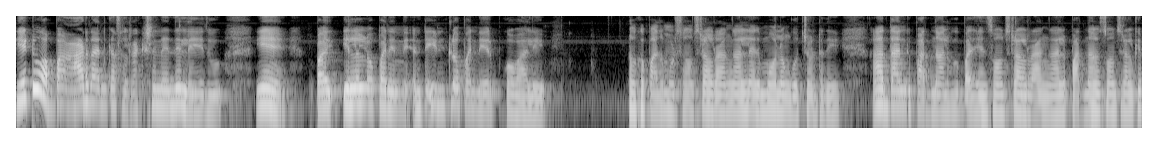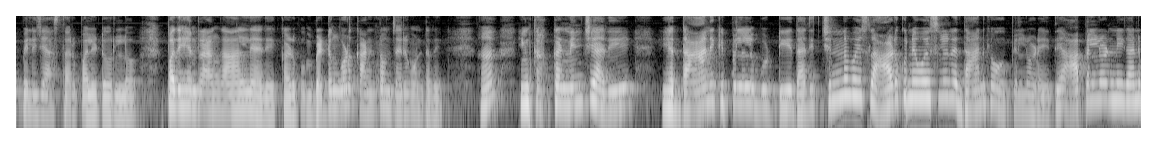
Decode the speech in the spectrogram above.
ఎటు అబ్బా ఆడదానికి అసలు రక్షణ అనేది లేదు. ఏ ప ఇళ్ళల్లో పని అంటే ఇంట్లో పని నేర్పుకోవాలి. ఒక పదమూడు సంవత్సరాలు రాగానే అది మూలం కూర్చుంటుంది. దానికి పద్నాలుగు పదిహేను సంవత్సరాలు రాగానే పద్నాలుగు సంవత్సరాలకే పెళ్ళి చేస్తారు పల్లెటూరులో. పదిహేను రాగానే అది కడుపు బిడ్డం కూడా కంఠం జరిగి ఉంటుంది ఇంకా అక్కడి నుంచి అది ఇక దానికి పిల్లలు పుట్టి అది చిన్న వయసులో ఆడుకునే వయసులోనే దానికి ఒక పిల్లోడైతే ఆ పిల్లోడిని కానీ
